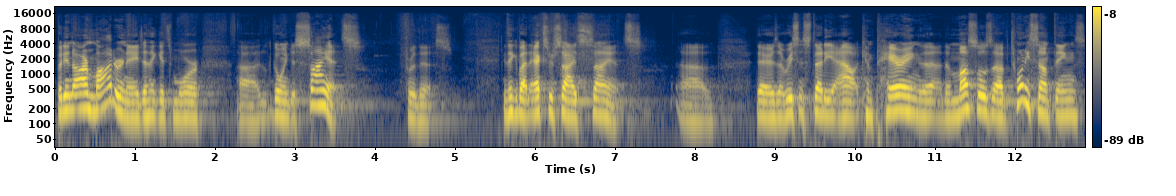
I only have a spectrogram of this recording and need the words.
But in our modern age, I think it's more uh, going to science for this. You think about exercise science. Uh, there's a recent study out comparing the, the muscles of 20 somethings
